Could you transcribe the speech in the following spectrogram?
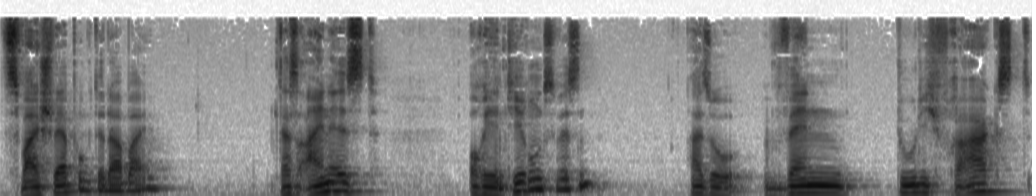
Zwei Schwerpunkte dabei. Das eine ist Orientierungswissen. Also wenn du dich fragst,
